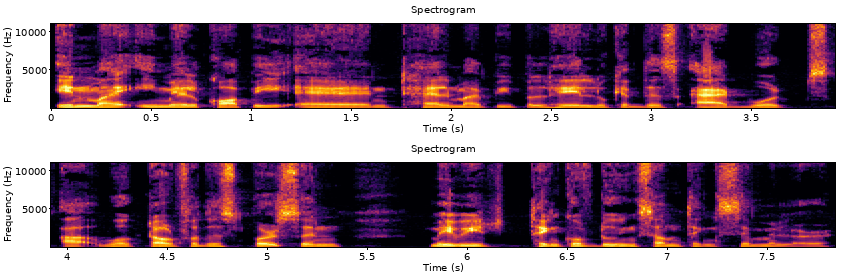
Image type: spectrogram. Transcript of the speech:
in my email copy and tell my people, "Hey, look at this ad works uh, worked out for this person. Maybe think of doing something similar."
